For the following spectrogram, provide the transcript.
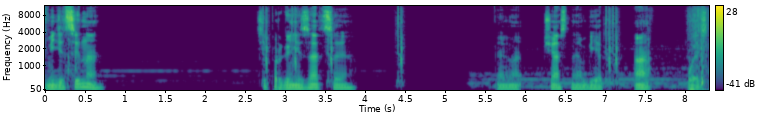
Медицина. Тип организации. Наверное, частный объект. А, поиск.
